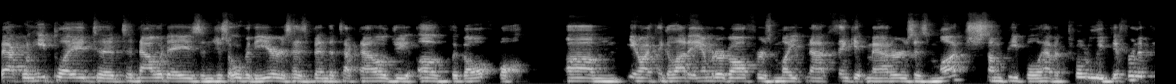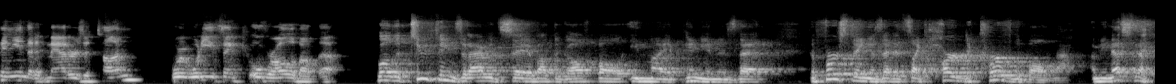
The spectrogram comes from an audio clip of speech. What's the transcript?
back when he played to, to nowadays and just over the years has been the technology of the golf ball. Um, you know, I think a lot of amateur golfers might not think it matters as much. Some people have a totally different opinion that it matters a ton. What, what do you think overall about that? Well, the two things that I would say about the golf ball, in my opinion, is that the first thing is that it's like hard to curve the ball now. I mean, that's the,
